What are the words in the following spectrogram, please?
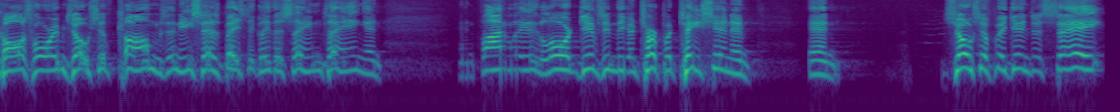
calls for him. Joseph comes and he says basically the same thing. And and finally, the Lord gives him the interpretation, and, and Joseph begins to say,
